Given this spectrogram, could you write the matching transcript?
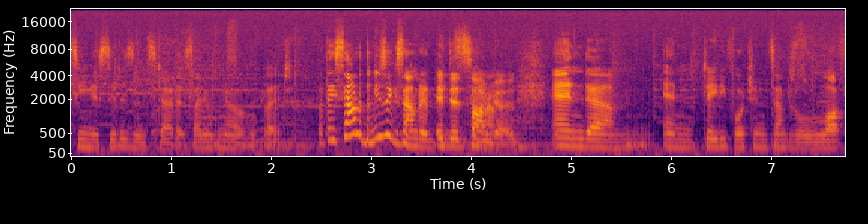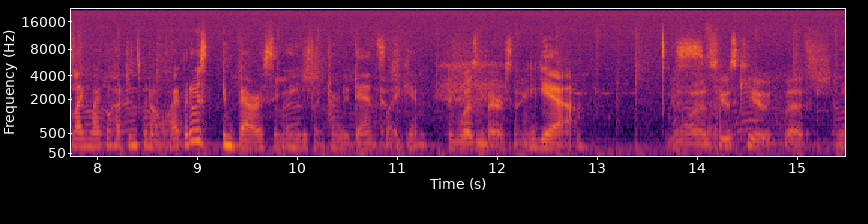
senior citizen status. I don't know, but but they sounded the music sounded It did sound good. And um and JD Fortune sounded a lot like Michael Hutchence, but not quite. But it was embarrassing that he was like trying to dance like him. It was embarrassing. Yeah. It was. So- He was cute, but Yeah.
